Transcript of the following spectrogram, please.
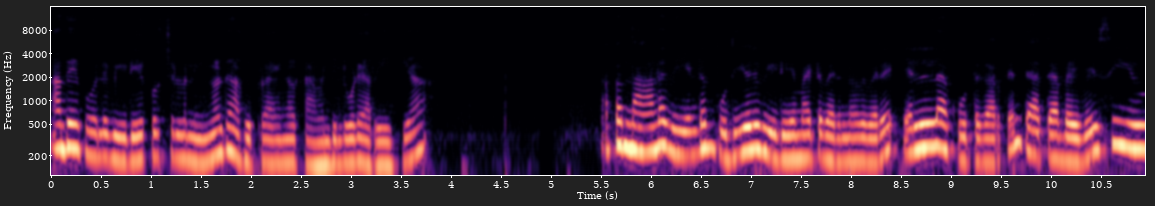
അതേപോലെ വീഡിയോയെക്കുറിച്ചുള്ള നിങ്ങളുടെ അഭിപ്രായങ്ങൾ കമന്റിലൂടെ അറിയിക്കുക. അപ്പം നാളെ വീണ്ടും പുതിയൊരു വീഡിയോയുമായിട്ട് വരുന്നത് വരെ എല്ലാ കൂട്ടുകാർക്കും tata bye bye see you.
